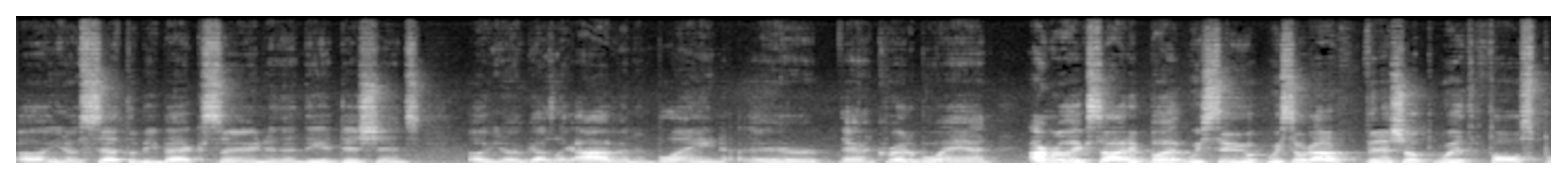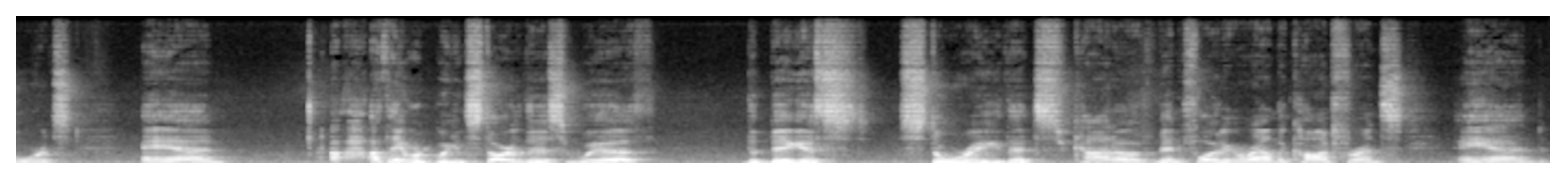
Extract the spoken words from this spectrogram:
Uh, you know, Seth will be back soon, and then the additions of you know guys like Ivan and Blaine, they're they're incredible, and I'm really excited. But we still we still got to finish up with fall sports, and I think we can start this with the biggest story that's kind of been floating around the conference, and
